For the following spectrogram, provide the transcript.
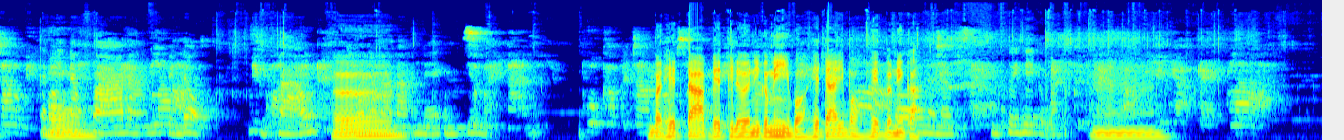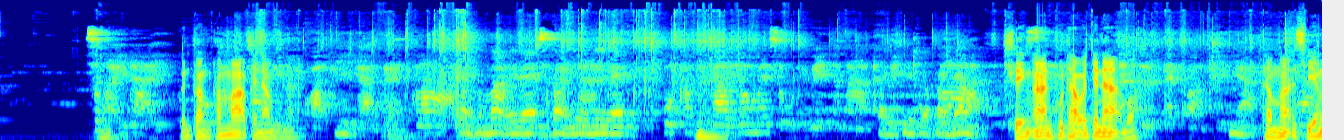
ำแต่เฮ็ดนางฟ้านะนี่เป็นดอกสีขาวเออ นั่นน่ะแหนกำจืดบัดเฮ็ดตาบเฮ็ดพิเลอนี่ก็มีบ่เฮ็ดได้บ่เฮ็ดแบบนี้ก็นั่นน่ะเคยเฮ็ดหรออืมเพิ่นฟังธรรมะไปนำนะต้องธรรมะนี่แหละฟังเรื่องนี้แหละไปซื้อกับไปน้ำเสียงอ่านพุทธวจนะบ่ธรรมะเสียง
